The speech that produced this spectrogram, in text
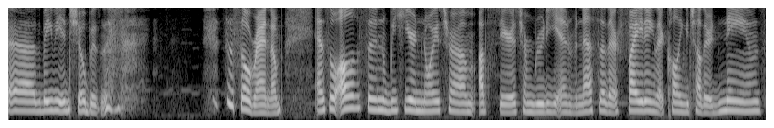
uh, the baby in show business. this is so random. And so all of a sudden, we hear noise from upstairs from Rudy and Vanessa. They're fighting, they're calling each other names.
